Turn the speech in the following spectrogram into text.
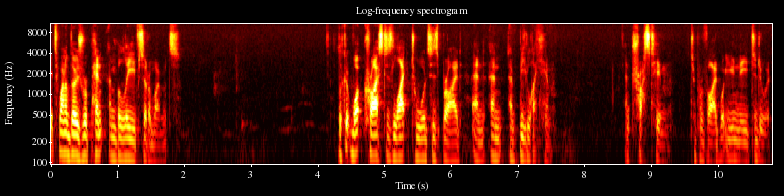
It's one of those repent and believe sort of moments. Look at what Christ is like towards his bride and, and, and be like him and trust him to provide what you need to do it.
